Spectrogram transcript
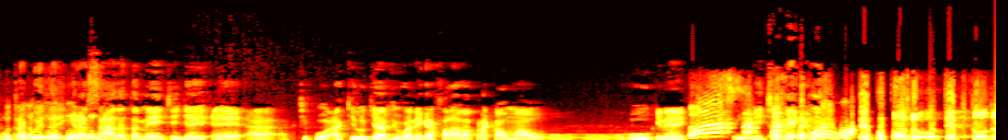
Outra coisa engraçada também, Tindy, é, é, a- tipo, aquilo que a Viúva Negra falava pra acalmar o, o, o Hulk, né? Que, que tinha meio que uma. O tempo todo, o tempo todo.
